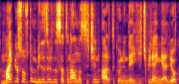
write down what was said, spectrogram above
Microsoft'un Blizzard'ı satın alması için artık önünde hiçbir engel yok.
